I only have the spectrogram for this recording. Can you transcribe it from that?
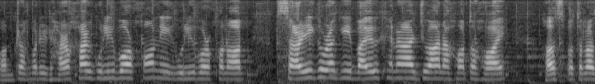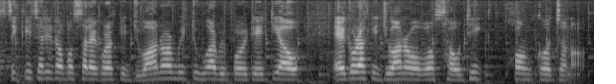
সন্ত্ৰাসবাদীৰ ধাৰাসাৰ গুলীবৰ্ষণ। এই গুলীবৰ্ষণত চাৰিগৰাকী বায়ু সেনাৰ জোৱান আহত হয়। হাস্পতালত চিকিৎসাধীন অৱস্থাত এগৰাকী জোৱানৰ মৃত্যু হোৱাৰ বিপৰীতে এতিয়াও এগৰাকী জোৱানৰ অৱস্থা অধিক সংকটজনক।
